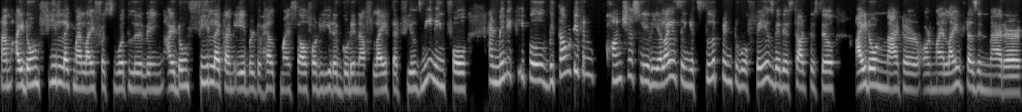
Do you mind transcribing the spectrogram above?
um, I don't feel like my life is worth living. I don't feel like I'm able to help myself or lead a good enough life that feels meaningful. And many people, without even consciously realizing it, slip into a phase where they start to say, I don't matter or my life doesn't matter.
